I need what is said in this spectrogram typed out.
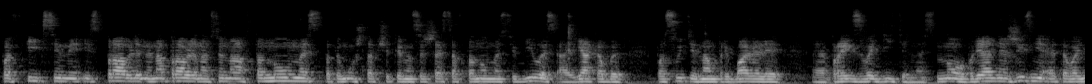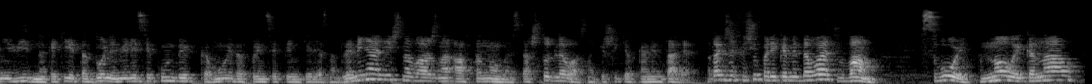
пофиксены, исправлены, направлено все на автономность, потому что в 14.6 автономность убилась, а якобы, по сути, нам прибавили э, производительность. Но в реальной жизни этого не видно. Какие-то доли миллисекунды, кому это, в принципе, интересно. Для меня лично важна автономность. А что для вас? Напишите в комментариях. А также хочу порекомендовать вам свой новый канал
